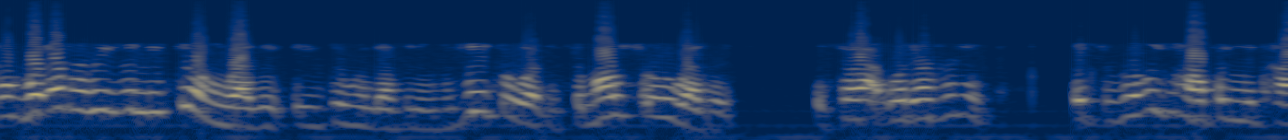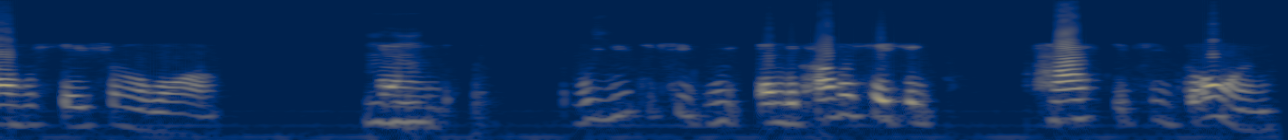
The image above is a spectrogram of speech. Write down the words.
for whatever reason he's doing, whether he's doing it as an individual, whether it's emotional, whether it's, it's that, whatever it is, it's really helping the conversation along. Mm-hmm. And we need to keep, we, and the conversation has to keep going.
